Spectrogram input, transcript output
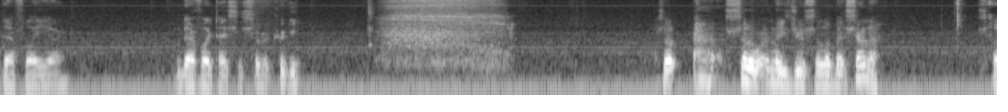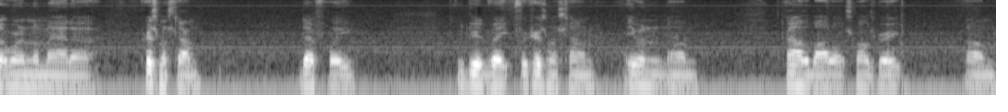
Definitely, uh, definitely tastes the sugar cookie. So, should have worn these juice a little bit sooner. Should have worn them at uh, Christmas time. Definitely good vape for Christmas time. Even um, out of the bottle, it smells great. Um,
